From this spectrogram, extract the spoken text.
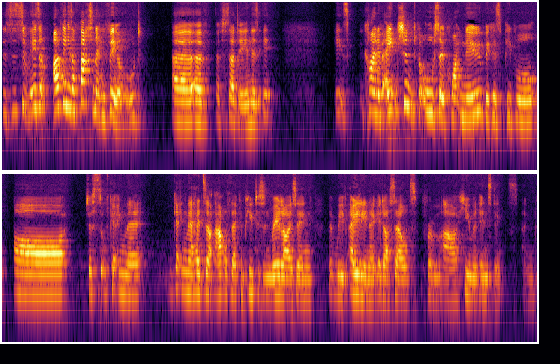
so it's, it's, it's a, I think it's a fascinating field uh, of, of study, and there's it. It's kind of ancient, but also quite new because people are just sort of getting their getting their heads out of their computers and realizing that we've alienated ourselves from our human instincts and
